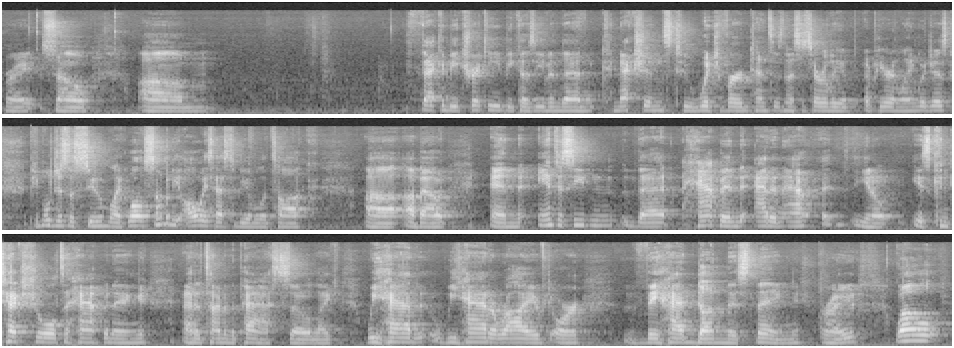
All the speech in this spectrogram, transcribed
right? So um, that can be tricky because even then connections to which verb tenses necessarily appear in languages people just assume like well somebody always has to be able to talk uh, about an antecedent that happened at an you know is contextual to happening at a time in the past. So like we had we had arrived or they had done this thing right? Well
